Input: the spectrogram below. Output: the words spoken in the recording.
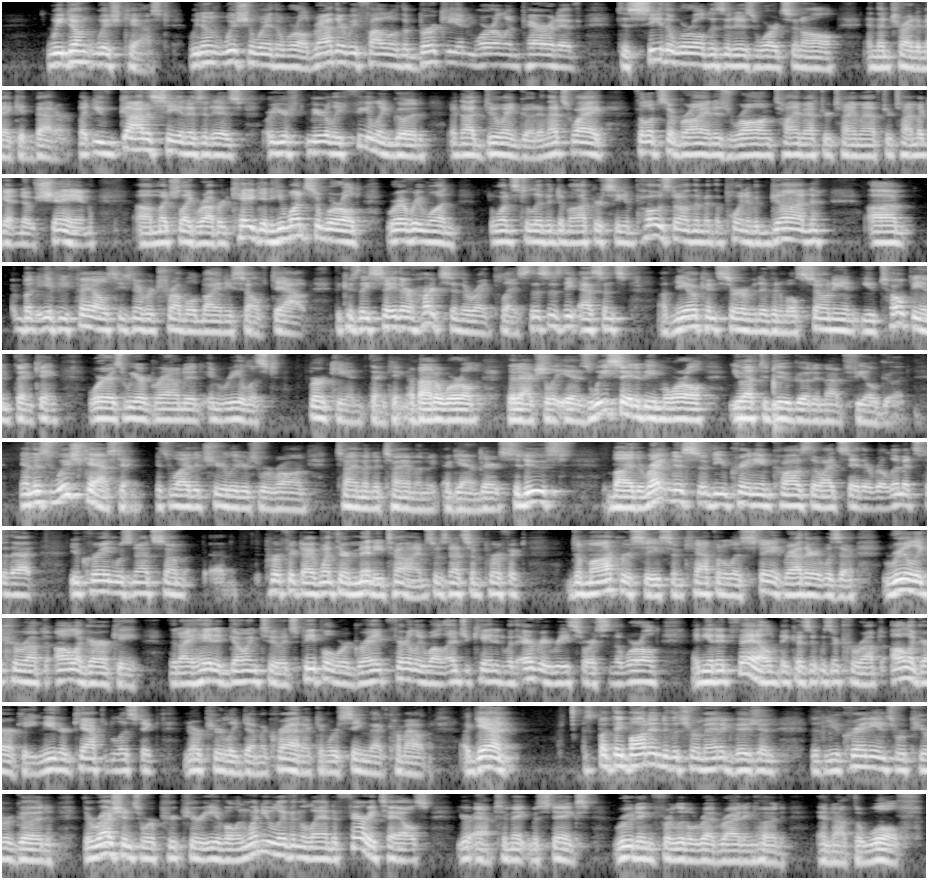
We don't wish cast. We don't wish away the world. Rather, we follow the Burkean moral imperative to see the world as it is, warts and all, and then try to make it better. But you've got to see it as it is, or you're merely feeling good and not doing good. And that's why Phillips O'Brien is wrong time after time after time. Again, no shame. Uh, much like Robert Kagan, he wants a world where everyone wants to live in democracy imposed on them at the point of a gun. Um, but if he fails, he's never troubled by any self doubt because they say their heart's in the right place. This is the essence of neoconservative and Wilsonian utopian thinking, whereas we are grounded in realist Burkean thinking about a world that actually is. We say to be moral, you have to do good and not feel good. And this wish casting is why the cheerleaders were wrong time and time and again. They're seduced by the rightness of the Ukrainian cause, though I'd say there are real limits to that. Ukraine was not some uh, perfect, I went there many times, was not some perfect democracy, some capitalist state. Rather, it was a really corrupt oligarchy that I hated going to. Its people were great, fairly well educated, with every resource in the world, and yet it failed because it was a corrupt oligarchy, neither capitalistic nor purely democratic. And we're seeing that come out again. But they bought into this romantic vision that the Ukrainians were pure good, the Russians were pure, pure evil. And when you live in the land of fairy tales, you're apt to make mistakes, rooting for Little Red Riding Hood and not the wolf.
